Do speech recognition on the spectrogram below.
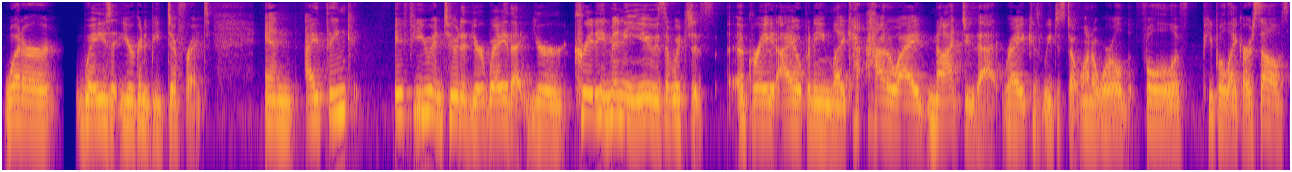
What are ways that you're going to be different? And I think if you intuited your way that you're creating mini yous, which is a great eye opening, like, how do I not do that? Right. Cause we just don't want a world full of people like ourselves.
